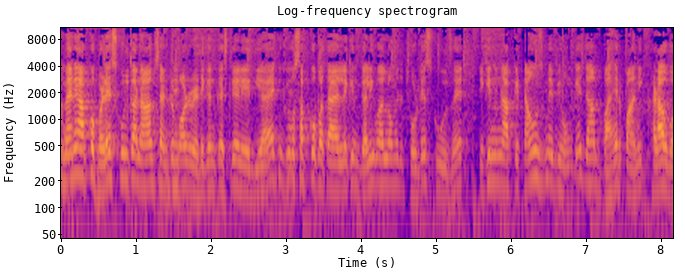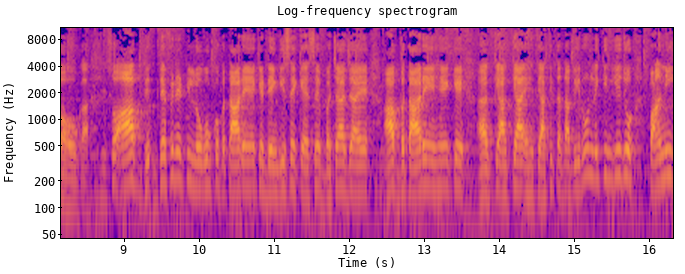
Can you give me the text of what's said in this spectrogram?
میں نے آپ کو بڑے اسکول کا نام سینٹرل ماڈل ریڈیگن کا اس لیے لے دیا ہے کیونکہ وہ سب کو پتا ہے لیکن گلی والوں میں جو چھوٹے اسکولز ہیں لیکن آپ کے ٹاؤنز میں بھی ہوں گے جہاں باہر پانی کھڑا ہوا ہوگا۔ سو آپ ڈیفینیٹلی لوگوں کو بتا رہے ہیں کہ ڈینگی سے کیسے بچا جائے۔ آپ بتا رہے ہیں کہ کیا کیا احتیاطی تدابیر ہوں لیکن یہ جو پانی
